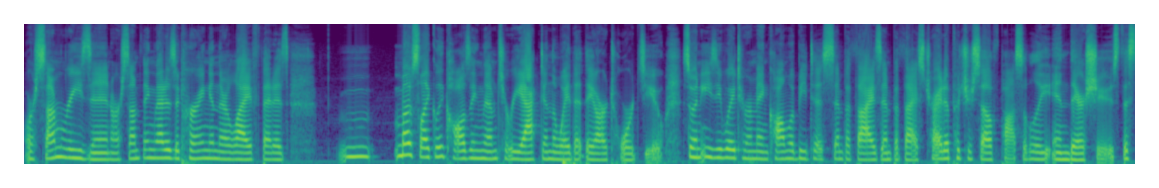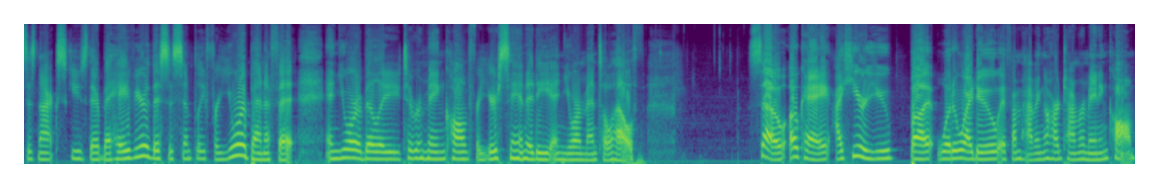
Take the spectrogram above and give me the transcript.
or some reason or something that is occurring in their life that is most likely causing them to react in the way that they are towards you. So, an easy way to remain calm would be to sympathize, empathize, try to put yourself possibly in their shoes. This does not excuse their behavior. This is simply for your benefit and your ability to remain calm for your sanity and your mental health. So, okay, I hear you, but what do I do if I'm having a hard time remaining calm?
